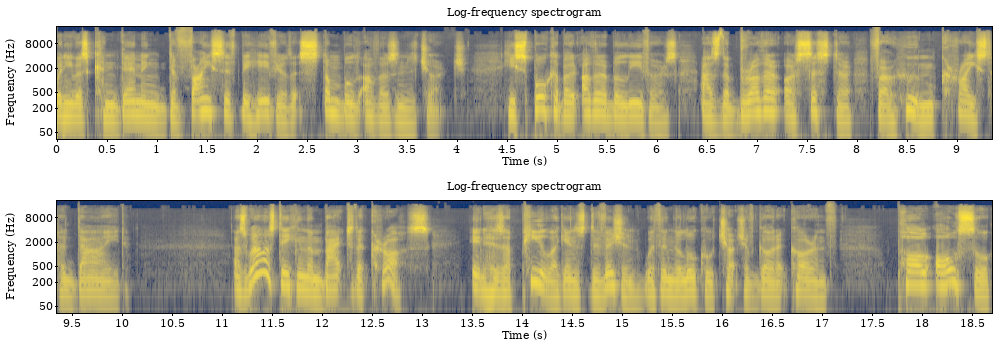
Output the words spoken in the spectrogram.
when he was condemning divisive behaviour that stumbled others in the church. He spoke about other believers as the brother or sister for whom Christ had died. As well as taking them back to the cross in his appeal against division within the local church of God at Corinth, Paul also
